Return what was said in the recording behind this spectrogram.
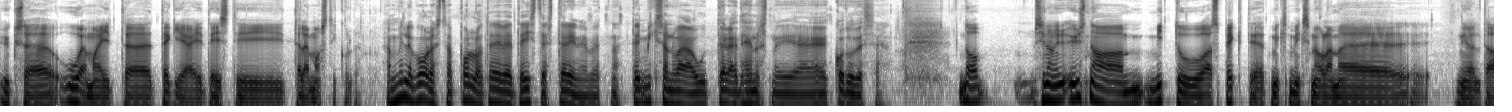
üks äh, uuemaid tegijaid Eesti telemaastikul. Aga mille poolest Apollo tv teistest erineb, et noh, miks on vaja uut teleteenust meie kodudesse? no siin on üsna mitu aspekti, et miks, miks me oleme nii-öelda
